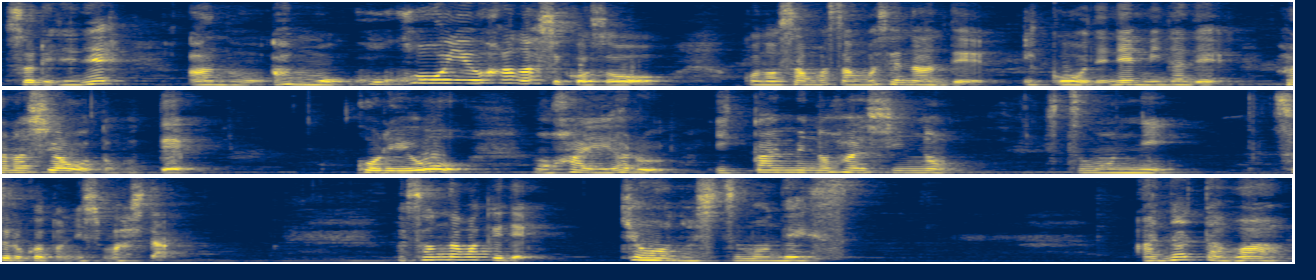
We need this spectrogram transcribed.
それでね、あの、あ、もうこういう話こそ、このさまさませなんで行こうでね、みんなで話し合おうと思って、これをもうはいある1回目の配信の質問にすることにしました。そんなわけで今日の質問です。あなたは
